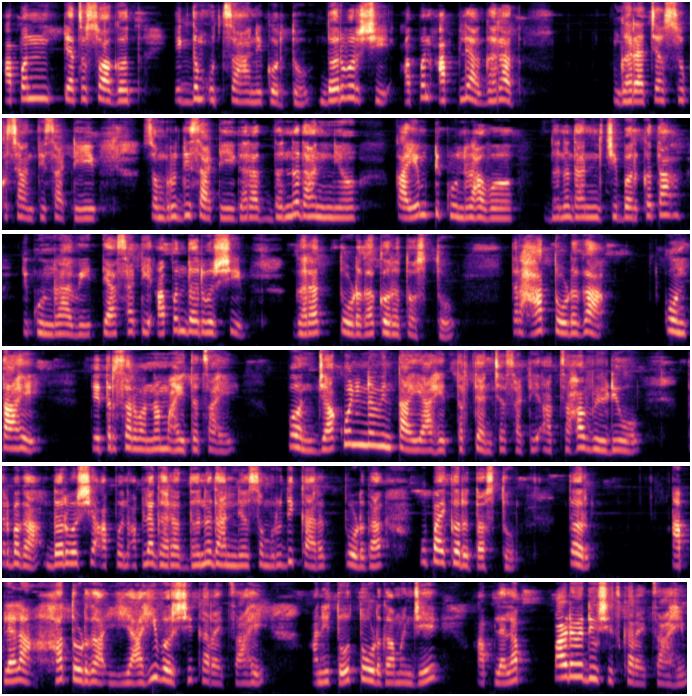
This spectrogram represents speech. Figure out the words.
आपण त्याचं स्वागत एकदम उत्साहाने करतो. दरवर्षी आपण आपल्या घरात घराच्या सुखशांतीसाठी समृद्धीसाठी घरात धनधान्य कायम टिकून राहावं धनधान्याची बरकता टिकून राहावी त्यासाठी आपण दरवर्षी घरात तोडगा करत असतो. तर हा तोडगा कोणता आहे? ते तर सर्वांना माहीतच आहे. पण ज्या कोणी नवीन ताई आहेत तर त्यांच्यासाठी आजचा हा व्हिडिओ. तर बघा दरवर्षी आपण आपल्या घरात धनधान्य समृद्धीकारक तोडगा उपाय करत असतो. तर आपल्याला हा तोडगा याही वर्षी करायचा आहे. आणि तो तोडगा म्हणजे आपल्याला पाडव्या दिवशीच करायचा आहे.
